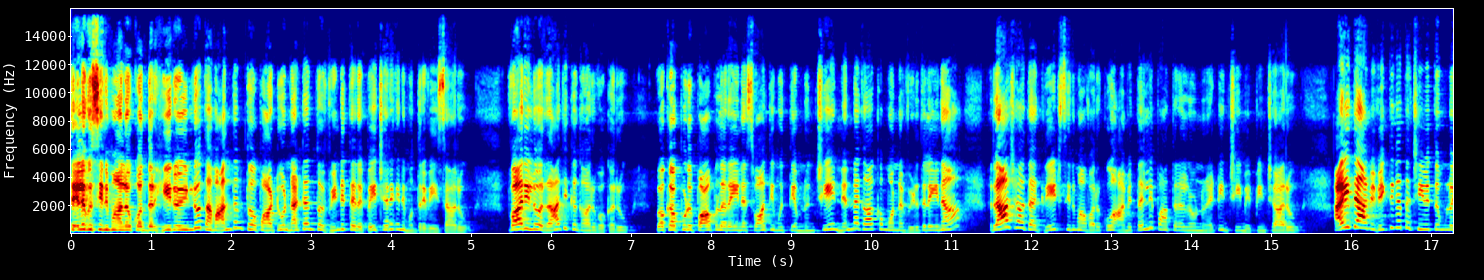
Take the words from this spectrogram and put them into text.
తెలుగు సినిమాలో కొందరు హీరోయిన్లు తమ అందంతో పాటు నటంతో వెండితెరపై చెరగని ముద్ర వేశారు. వారిలో రాధిక గారు ఒకరు. ఒకప్పుడు పాపులర్ అయిన స్వాతిముత్యం నుంచి నిన్నగాక మొన్న విడుదలైన రాజా ద గ్రేట్ సినిమా వరకు ఆమె తల్లి పాత్రలను నటించి మెప్పించారు. అయితే ఆమె వ్యక్తిగత జీవితంలో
